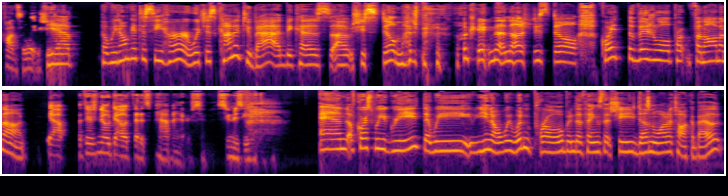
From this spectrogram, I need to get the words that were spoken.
consolation. Yeah, but we don't get to see her, which is kind of too bad because uh, she's still much better looking than us. She's still quite the visual pr- phenomenon. Yeah, but there's no doubt that it's Pam Anderson as soon as you. And of course, we agreed that we, you know, we wouldn't probe into things that she doesn't want to talk about.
